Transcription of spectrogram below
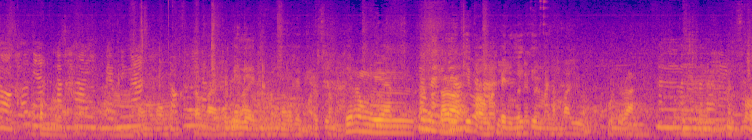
ดอกเท่าเนี้ยราคาอีกแบบนึงนะดอกเท่านี้ราคาจะมีเลนที่โรงเรียนก็ที่บอกมาเป็นอย่างนี้คือมันมันมันมันมันมันฝ่อ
